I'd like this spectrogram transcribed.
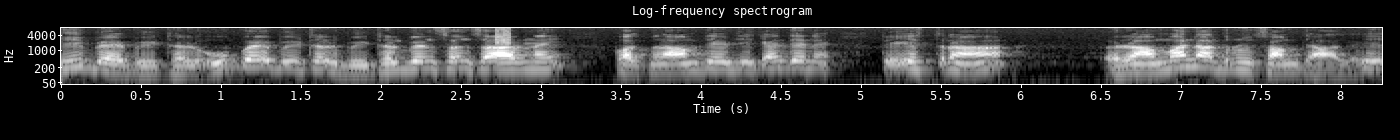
ਈ ਬੈ ਬੀਠਲ ਉਹ ਬੈ ਬੀਠਲ ਬੀਠਲ ਬਿਨ ਸੰਸਾਰ ਨਹੀਂ। ਭਗਤ ਨਾਮਦੇਵ ਜੀ ਕਹਿੰਦੇ ਨੇ, ਤੇ ਇਸ ਤਰ੍ਹਾਂ ਰਾਮਾਨੰਦ ਨੂੰ ਸਮਝ ਆ ਗਈ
